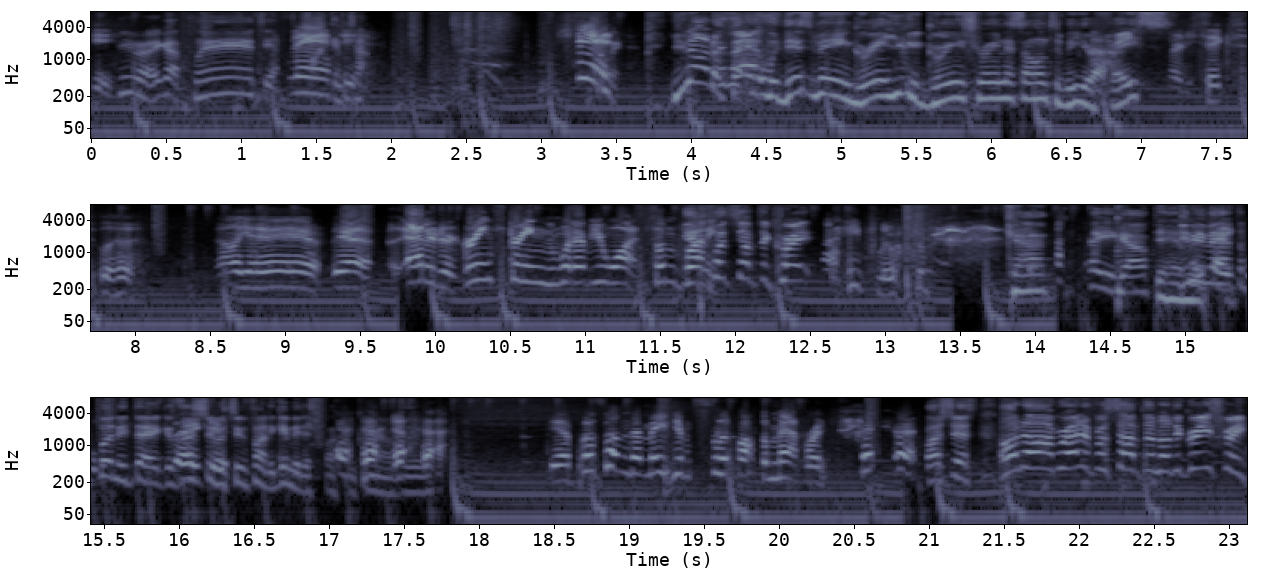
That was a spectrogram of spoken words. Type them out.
You're right. You got plenty of fucking time. Shit. You know the fact with this being green, you could green screen this on to be your face. 36. Oh, yeah, yeah, yeah, yeah. Editor, green screen, whatever you want. Something Yeah, funny. put something crazy. he flew up. God. There you go. Damn you didn't even have to put anything because that shit was too funny. Give me this fucking crown, dude. yeah, put something that made him slip off the map right there. Watch this. Oh no, I'm running for something on the green screen.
